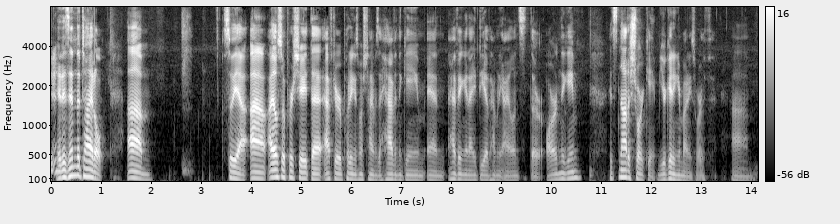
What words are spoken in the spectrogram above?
It is in the title. Um. So yeah, uh, I also appreciate that after putting as much time as I have in the game and having an idea of how many islands there are in the game, it's not a short game. You're getting your money's worth. Um,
